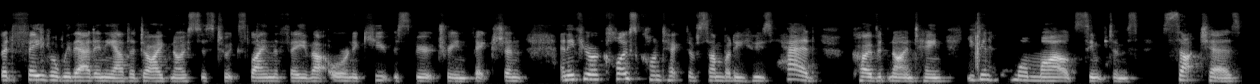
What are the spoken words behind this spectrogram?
but fever without any other diagnosis to explain the fever or an acute respiratory infection. And if you're a close contact of somebody who's had COVID 19, you can have more mild symptoms, such as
